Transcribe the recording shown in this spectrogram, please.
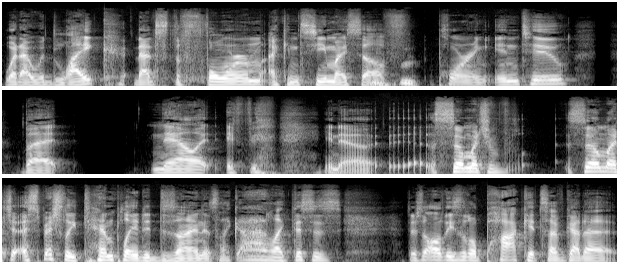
what I would like. That's the form I can see myself pouring into, but now it if you know so much of so much especially templated design it's like ah like this is there's all these little pockets I've got to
